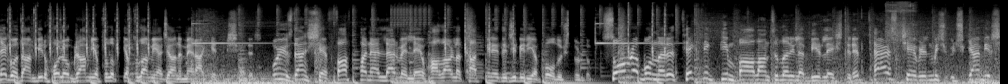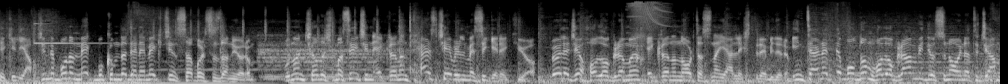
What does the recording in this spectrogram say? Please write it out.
Lego'dan bir hologram yapılıp yapılamayacağını merak etmişimdir. Bu yüzden şeffaf paneller ve levhalarla tatmin edici bir yapı oluşturdum. Sonra bunları teknik pin bağlantılarıyla birleştirip ters çevrilmiş üçgen bir şekil yaptım. Şimdi bunu MacBook'umda denemek için sabırsızlanıyorum. Bunun çalışması için ekranın ters çevrilmesi gerekiyor. Böylece hologramı ekranın ortasına yerleştirebilirim. İnternette bulduğum hologram videosunu oynatacağım.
